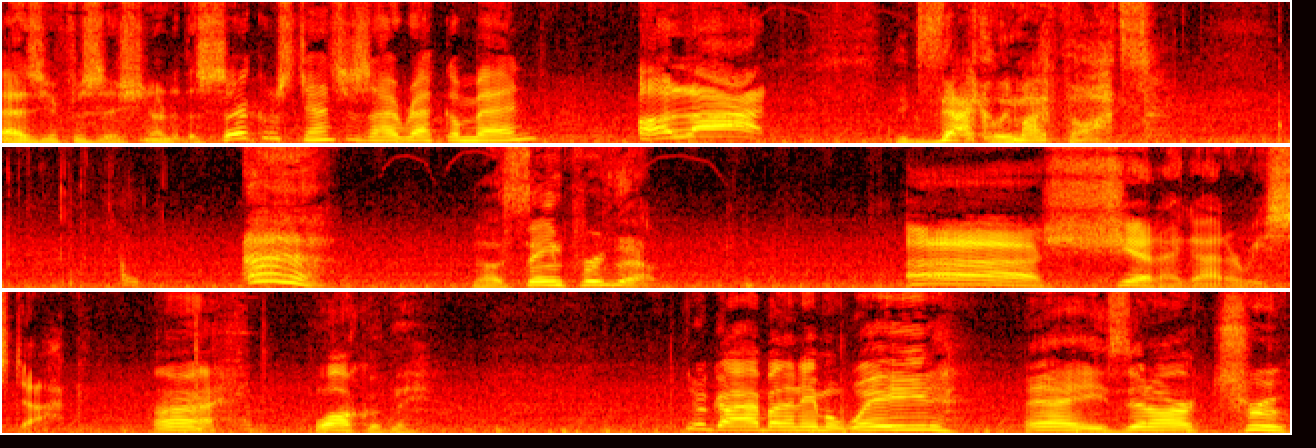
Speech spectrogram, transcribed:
as your physician under the circumstances, I recommend a lot! Exactly my thoughts. Ah. Now the same for them. Ah, shit, I gotta restock. All right, walk with me. You know a guy by the name of Wade? Hey, he's in our troupe.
